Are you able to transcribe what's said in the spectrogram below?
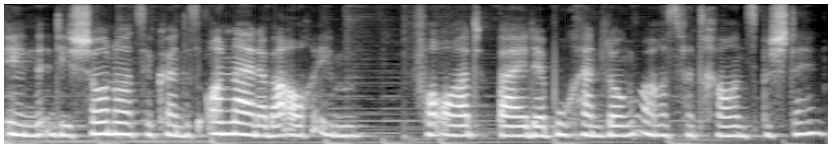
in die Show Notes. Ihr könnt es online, aber auch eben vor Ort bei der Buchhandlung eures Vertrauens bestellen.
